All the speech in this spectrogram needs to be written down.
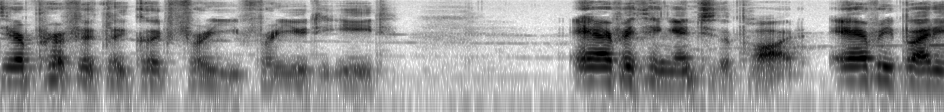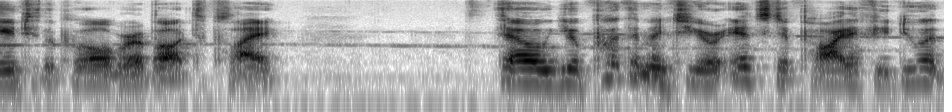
they're perfectly good for you, for you to eat. Everything into the pot, everybody into the pool we're about to play. So you put them into your Instant Pot. If you do it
